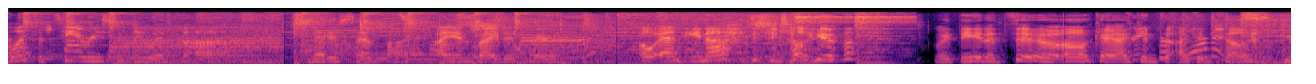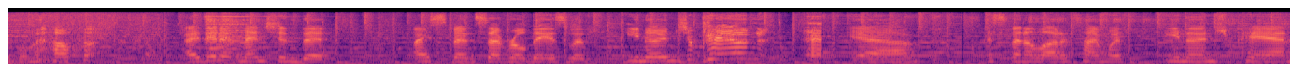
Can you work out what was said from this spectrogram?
I went to tea recently with uh, Meru Senpai. I invited her. Oh, and Ina, did she tell you? with Ina too. Oh, okay, I can I can tell people now. I didn't mention that I spent several days with Ina in Japan. Yeah, I spent a lot of time with Ina in Japan.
